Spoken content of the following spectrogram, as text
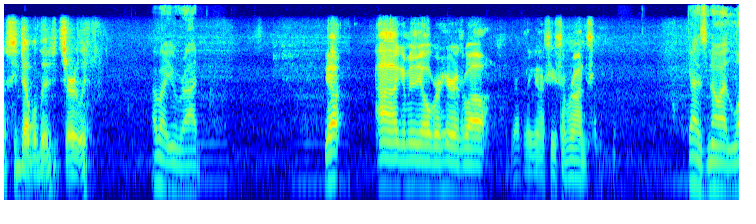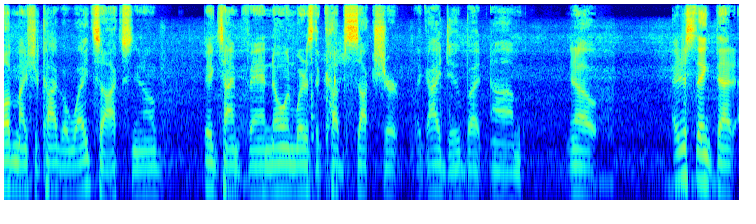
I see double digits early. How about you, Rod? Yeah, uh, give me the over here as well. Definitely going to see some runs. You guys know I love my Chicago White Sox. You know, big time fan. No one wears the Cubs suck shirt like I do, but um, you know, I just think that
